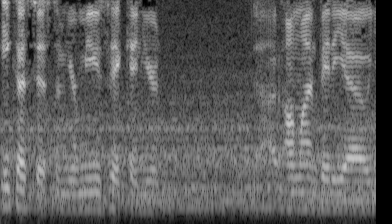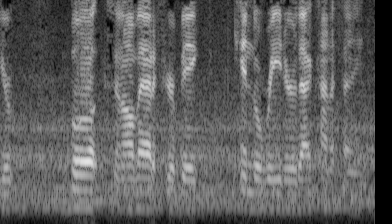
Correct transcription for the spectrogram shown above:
ecosystem, your music and your uh, online video, your books and all that, if you're a big Kindle reader, that kind of thing.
